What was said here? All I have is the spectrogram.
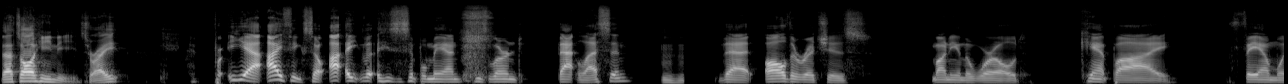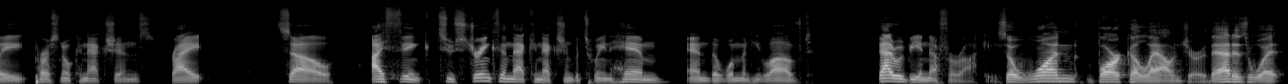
that's all he needs, right? Yeah, I think so. I, he's a simple man. He's learned that lesson Mhm. That all the riches, money in the world can't buy family, personal connections, right? So I think to strengthen that connection between him and the woman he loved, that would be enough for Rocky. So one Barca Lounger. That is what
